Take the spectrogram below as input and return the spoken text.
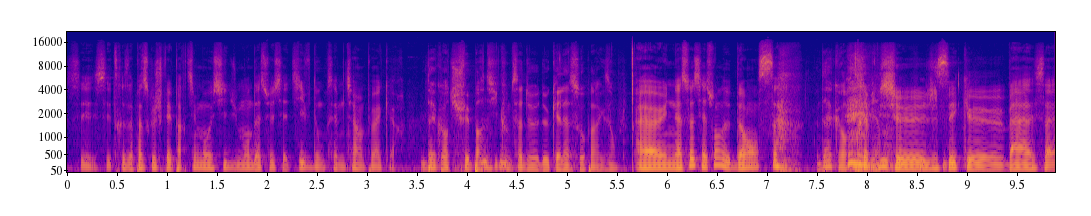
C'est très parce que je fais partie moi aussi du monde associatif, donc ça me tient un peu à cœur. D'accord, tu fais partie Mhm. comme ça de, de quel asso par exemple? Euh, une association de danse. D'accord, très bien. je, je sais que bah, ça,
